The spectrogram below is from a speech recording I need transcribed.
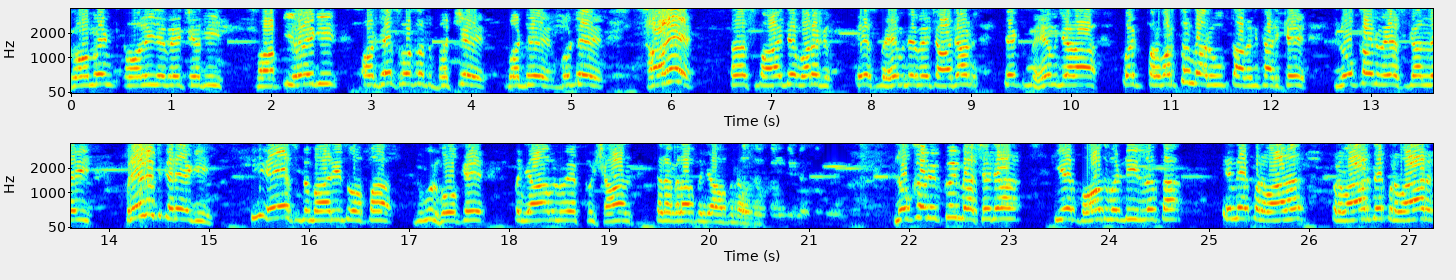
ਗਵਰਨਮੈਂਟ ਕਾਲਜ ਦੇ ਵਿੱਚ ਇਹਦੀ ਸਮਾਪਤੀ ਹੋਏਗੀ। ਔਰ ਜਿਸ ਵਕਤ ਬੱਚੇ, ਵੱਡੇ, ਬੁੱਢੇ ਸਾਰੇ ਸਮਾਜ ਦੇ ਵਰਗ ਇਸ ਮੁਹਿੰਮ ਦੇ ਵਿੱਚ ਆ ਜਾਣ, ਤੇ ਇੱਕ ਮੁਹਿੰਮ ਜਿਹੜਾ ਇੱਕ ਪਰਿਵਰਤਨ ਦਾ ਰੂਪ ਧਾਰਨ ਕਰਕੇ ਲੋਕਾਂ ਨੂੰ ਇਸ ਗੱਲ ਲਈ ਪ੍ਰੇਰਿਤ ਕਰੇਗੀ ਕਿ ਇਸ ਬਿਮਾਰੀ ਤੋਂ ਆਪਾਂ ਦੂਰ ਹੋ ਕੇ ਪੰਜਾਬ ਨੂੰ ਇੱਕ ਖੁਸ਼ਹਾਲ ਤੇ ਰੰਗਲਾ ਪੰਜਾਬ ਬਣਾਉਣਾ। ਲੋਕਾਂ ਨੂੰ ਇੱਕੋ ਹੀ ਮੈਸੇਜ ਆ ਕਿ ਇਹ ਬਹੁਤ ਵੱਡੀ ਇੱਲਤ ਆ। ਇਹਨੇ ਪਰਿਵਾਰ ਪਰਿਵਾਰ ਦੇ ਪਰਿਵਾਰ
